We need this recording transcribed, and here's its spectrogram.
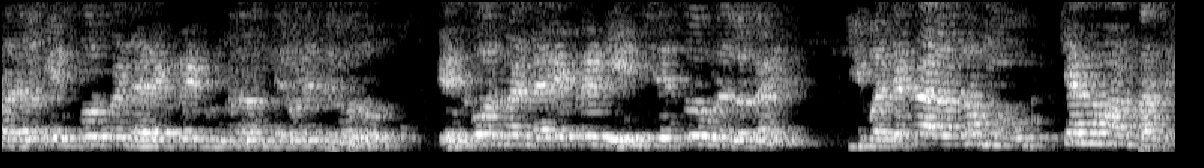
ప్రజలకు ఎన్ఫోర్స్మెంట్ డైరెక్టరేట్ ఉంటుందని తెలియనే తెలియదు ఎన్ఫోర్స్మెంట్ డైరెక్టరేట్ ఏం చేస్తుందో కూడా కానీ ఈ మధ్య కాలంలో ముఖ్యంగా మనం ప్రతి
